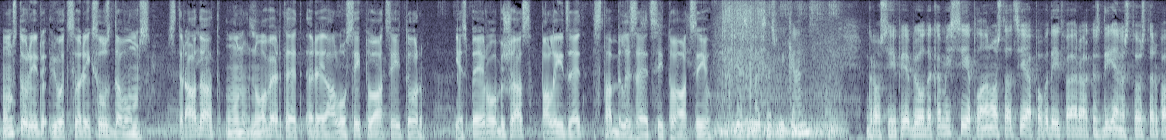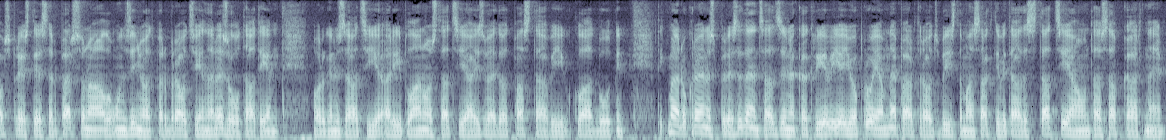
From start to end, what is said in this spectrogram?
Mums tur ir ļoti svarīgs uzdevums - strādāt un novērtēt reālo situāciju tur, iespēju robežās palīdzēt stabilizēt situāciju. as much as we can. Grosī piebilda, ka misija plāno stācijā pavadīt vairākas dienas, tostarp apspriesties ar personālu un ziņot par brauciena rezultātiem. Organizācija arī plāno stācijā izveidot pastāvīgu klātbūtni. Tikmēr Ukrainas prezidents atzina, ka Krievija joprojām nepārtrauc bīstamās aktivitātes stācijā un tās apkārtnē.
